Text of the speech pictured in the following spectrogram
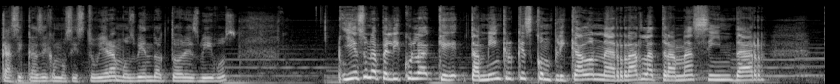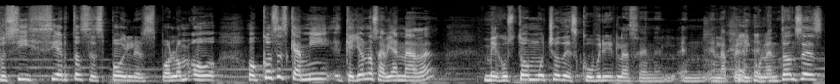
casi casi como si estuviéramos viendo actores vivos. Y es una película que también creo que es complicado narrar la trama sin dar, pues sí, ciertos spoilers. por lo- o, o cosas que a mí, que yo no sabía nada, me gustó mucho descubrirlas en, el- en- en la película. Entonces,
